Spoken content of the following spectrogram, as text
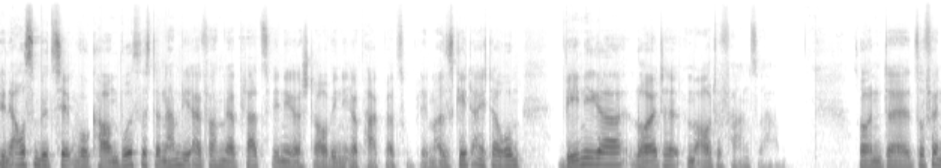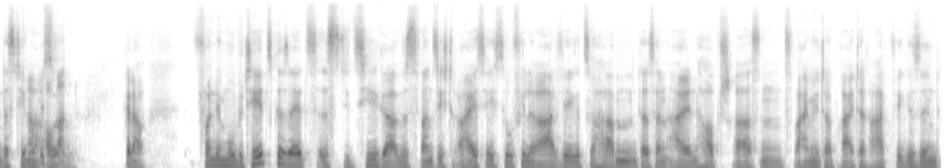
den Außenbezirken, wo kaum Bus ist, dann haben die einfach mehr Platz, weniger Stau, weniger Parkplatzprobleme. Also es geht eigentlich darum, weniger Leute im Auto fahren zu haben. So, und äh, insofern das Thema Aber bis Au- wann? Genau. Von dem Mobilitätsgesetz ist die Zielgabe bis 2030, so viele Radwege zu haben, dass an allen Hauptstraßen zwei Meter breite Radwege sind.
